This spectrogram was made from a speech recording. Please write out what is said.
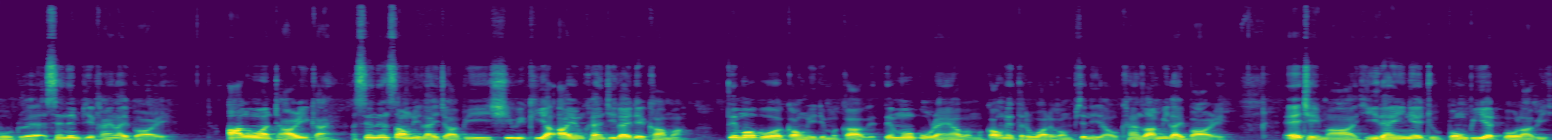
ဖို့အတွက်အစင်းသင်းပြေခိုင်းလိုက်ပါတယ်။အားလုံးကဓားတွေကင်အစင်းသင်းစောင့်နေလိုက်ကြပြီးရှီဝီကီကအာယုံခံကြည့်လိုက်တဲ့အခါမှာသင်္ဘောပေါ်ကကောင်းနေတယ်မကပဲသင်္ဘောကိုယ်တိုင်ကပါမကောင်းတဲ့သတ္တဝါတစ်ကောင်ဖြစ်နေတာကိုခံစားမိလိုက်ပါတယ်။အဲအချိန်မှာရီတန်ကြီးနဲ့အတူဘုံပီယက်ပေါ်လာပြီး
